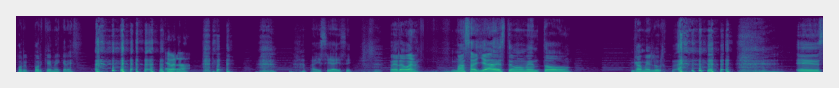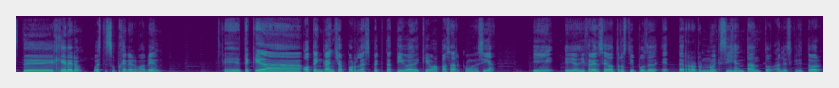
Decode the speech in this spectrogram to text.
¿Por, por qué me crees? Es verdad. Ahí sí, ahí sí. Pero bueno, más allá de este momento Gamelur, este género, o este subgénero más bien, eh, te queda o te engancha por la expectativa de qué va a pasar, como decía. Y eh, a diferencia de otros tipos de eh, terror, no exigen tanto al escritor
